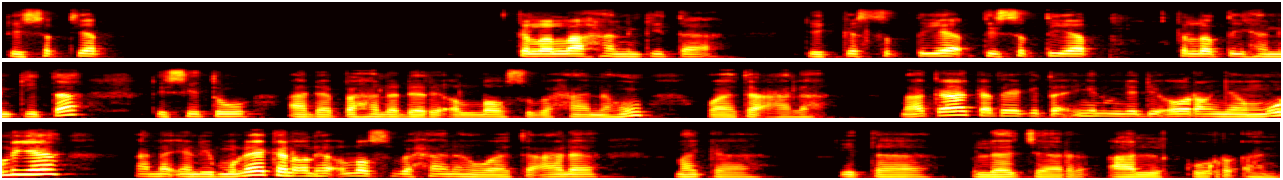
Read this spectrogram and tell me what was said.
di setiap kelelahan kita di setiap di setiap keletihan kita di situ ada pahala dari Allah Subhanahu wa taala. Maka ketika kita ingin menjadi orang yang mulia anak yang dimuliakan oleh Allah Subhanahu wa taala, maka kita belajar Al-Qur'an.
